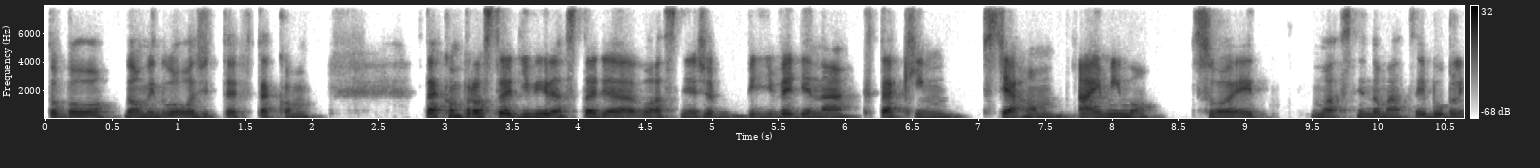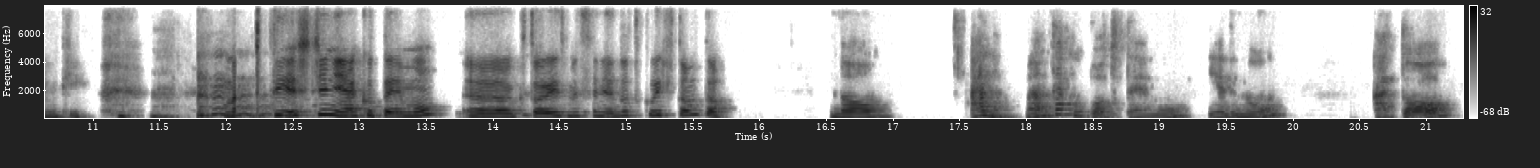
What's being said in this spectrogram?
to bolo veľmi dôležité v takom takom prostredí vyrastať a vlastne, že byť vedená k takým vzťahom aj mimo svojej vlastne domácej bublinky. Máš ty ešte nejakú tému, e, ktorej sme sa nedotkli v tomto? No, áno, mám takú podtému, jednu, a to,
